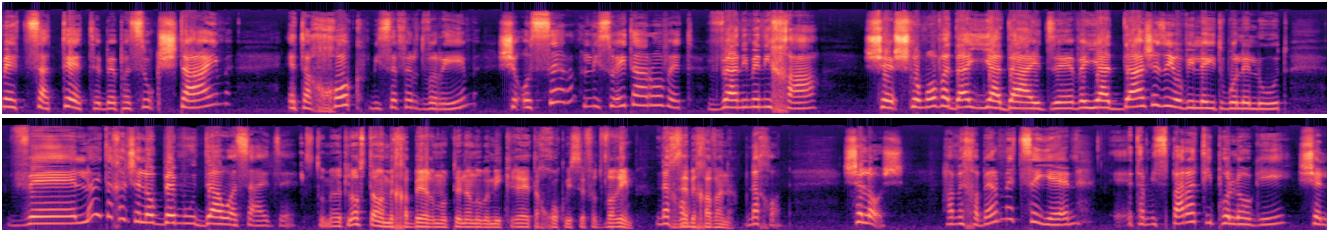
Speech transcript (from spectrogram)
מצטט בפסוק שתיים את החוק מספר דברים שאוסר על נישואי תערובת. ואני מניחה ששלמה ודאי ידע את זה, וידע שזה יוביל להתבוללות, ולא ייתכן שלא במודע הוא עשה את זה. זאת אומרת, לא סתם המחבר נותן לנו במקרה את החוק מספר דברים. נכון. זה בכוונה. נכון. שלוש, המחבר מציין את המספר הטיפולוגי של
